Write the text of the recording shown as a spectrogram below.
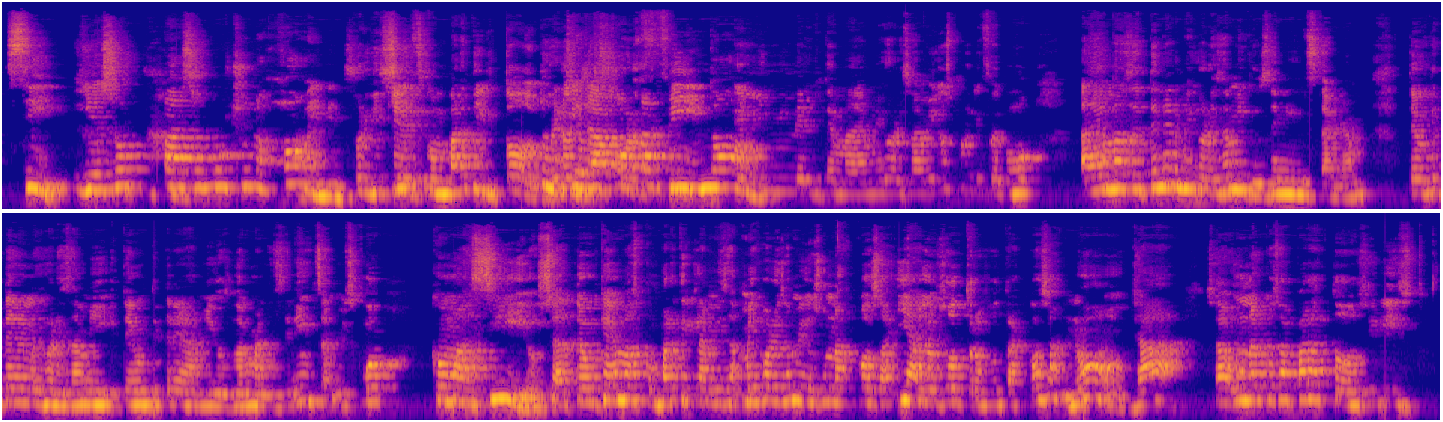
Sí, y eso pasa mucho en los jóvenes. Porque quieres compartir todo, pero ya por fin eliminé el tema de mejores amigos porque fue como, además de tener mejores amigos en Instagram, tengo que tener mejores amigos, tengo que tener amigos normales en Instagram. Es como, como así? O sea, tengo que además compartir a mis mejores amigos una cosa y a los otros otra cosa. No, ya. O sea, una cosa para todos y listo.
